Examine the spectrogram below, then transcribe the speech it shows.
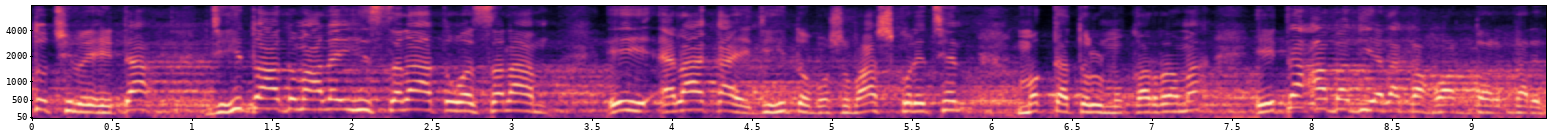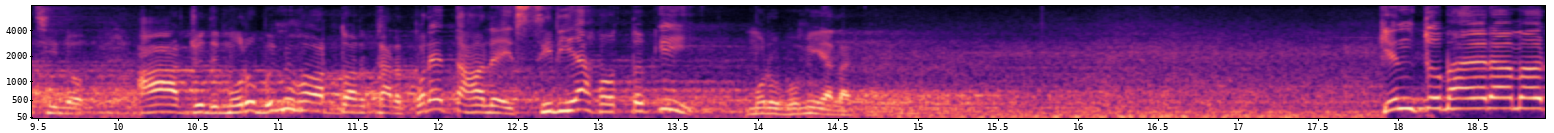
তো ছিল এটা, যেহেতু আদম সালাম এই এলাকায় যেহেতু বসবাস করেছেন, মক্কাতুল মুকররমা, এটা আবাদি এলাকা হওয়ার দরকার ছিল। আর যদি মরুভূমি হওয়ার দরকার পড়ে, তাহলে সিরিয়া হতো কি? মরুভূমি এলাকা। কিন্তু ভাইয়েরা আমার,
